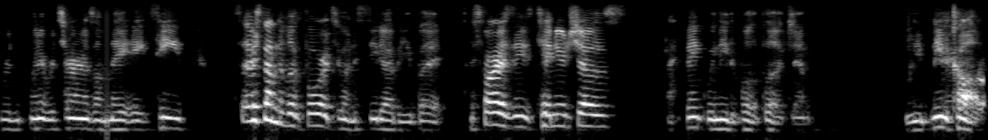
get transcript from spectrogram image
re- when it returns on May 18th. So there's something to look forward to on the CW. But as far as these tenured shows, I think we need to pull the plug, Jim. You need to call it.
